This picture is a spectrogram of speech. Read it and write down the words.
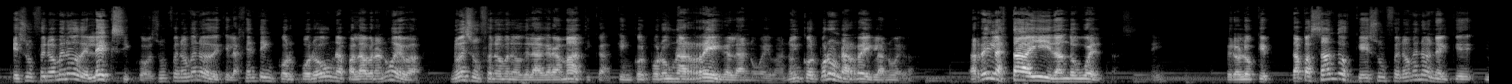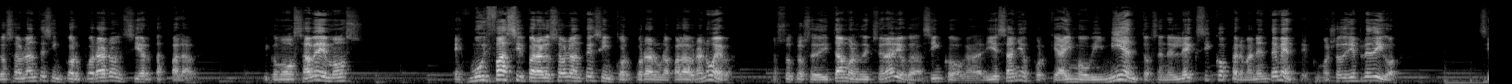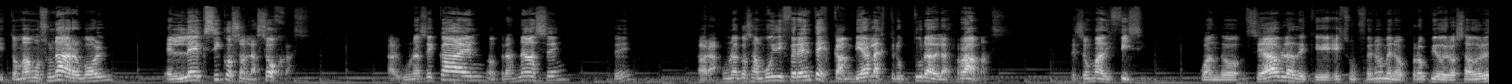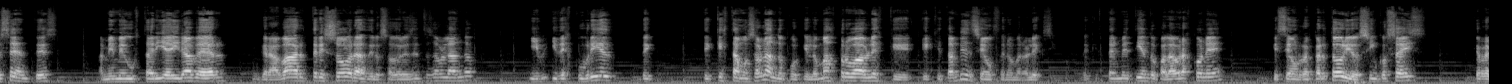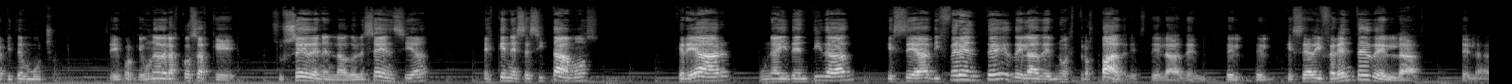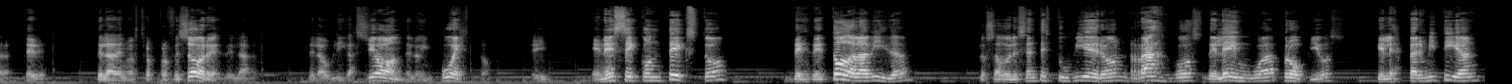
Es un fenómeno de léxico, es un fenómeno de que la gente incorporó una palabra nueva. No es un fenómeno de la gramática, que incorporó una regla nueva. No incorporó una regla nueva. La regla está ahí dando vueltas. Pero lo que está pasando es que es un fenómeno en el que los hablantes incorporaron ciertas palabras. Y como sabemos, es muy fácil para los hablantes incorporar una palabra nueva. Nosotros editamos los diccionarios cada 5 o cada 10 años porque hay movimientos en el léxico permanentemente. Como yo siempre digo, si tomamos un árbol, el léxico son las hojas. Algunas se caen, otras nacen. Ahora, una cosa muy diferente es cambiar la estructura de las ramas. Eso es más difícil. Cuando se habla de que es un fenómeno propio de los adolescentes, a mí me gustaría ir a ver, grabar tres horas de los adolescentes hablando y, descubrir de, qué estamos hablando, porque lo más probable es que, es que también sea un fenómeno léxico, de que estén metiendo palabras con E, que sea un repertorio de 5 o 6 que repiten mucho. ¿sí? Porque una de las cosas que suceden en la adolescencia es que necesitamos crear una identidad que sea diferente de la de nuestros padres, de la que sea diferente de la de, la, de, la de nuestros profesores, de la, de la obligación, de lo impuesto. En ese contexto, desde toda la vida, los adolescentes tuvieron rasgos de lengua propios que les permitían,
